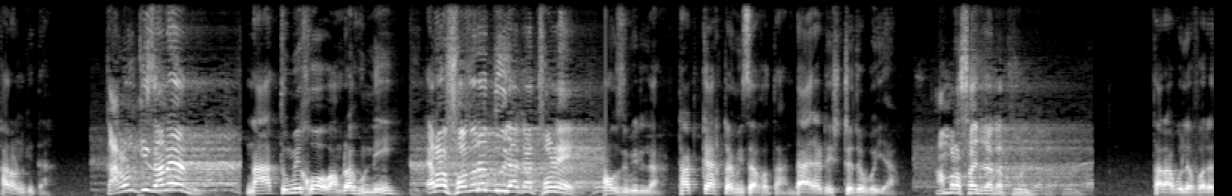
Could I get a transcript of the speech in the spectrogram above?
কারণ কিতা কারণ কি জানেন? না তুমি খো আমরা শুনি। এরা ফজরের দুই রাকাত পড়ে। আউজুবিল্লাহ টাটকা একটা মিশা কথা ডাইরেক্ট স্টেজে বইয়া। আমরা চার রাকাত পড়ি। তারা বলে পরে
